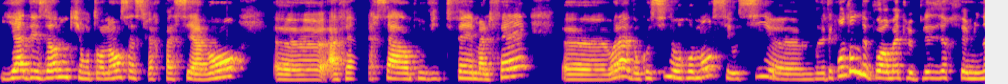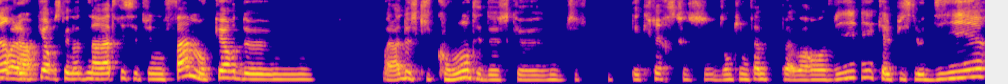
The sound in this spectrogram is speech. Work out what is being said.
il y a des hommes qui ont tendance à se faire passer avant, euh, à faire ça un peu vite fait, mal fait. Euh, voilà, donc aussi nos romans, c'est aussi euh, on était contente de pouvoir mettre le plaisir féminin Voilà. au cœur parce que notre narratrice est une femme au cœur de, voilà, de ce qui compte et de ce que, d'écrire ce, ce dont une femme peut avoir envie, qu'elle puisse le dire.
